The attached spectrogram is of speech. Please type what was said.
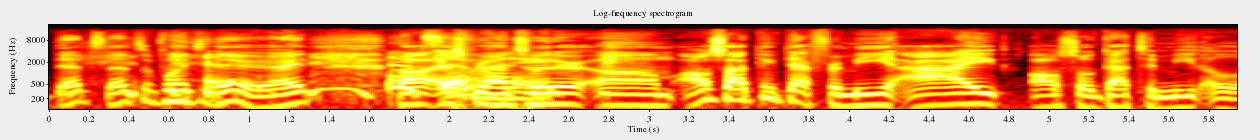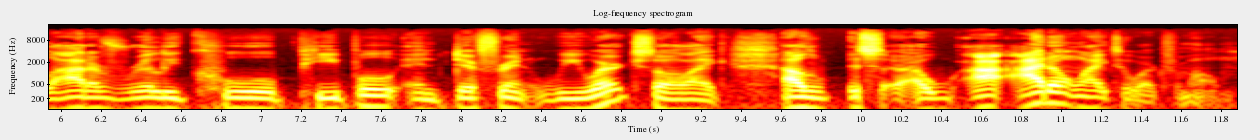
that's that's the point there, right? Follow so Espree on. Twitter. Um, also, I think that for me, I also got to meet a lot of really cool people in different WeWork. So like, I was it's, I, I don't like to work from home.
